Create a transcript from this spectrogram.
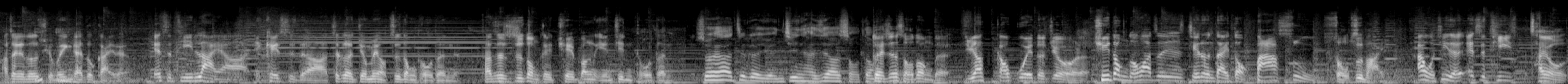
啊，这个都全部应该都改的。ST Line 啊，X 的啊，这个就没有自动头灯了，它是自动可以切帮眼镜头灯。所以它这个远近还是要手动。对，这是手动的，比较高规的就有了。驱动的话，这是节轮带动，八速手自排。啊，我记得 ST 才有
